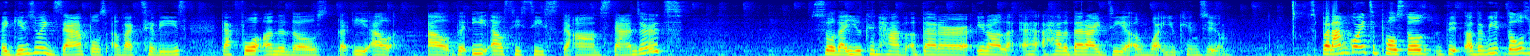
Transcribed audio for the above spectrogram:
that gives you examples of activities that fall under those the EL the ELCC um, standards so that you can have a better, you know, have a better idea of what you can do. But I'm going to post those the, uh, the those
